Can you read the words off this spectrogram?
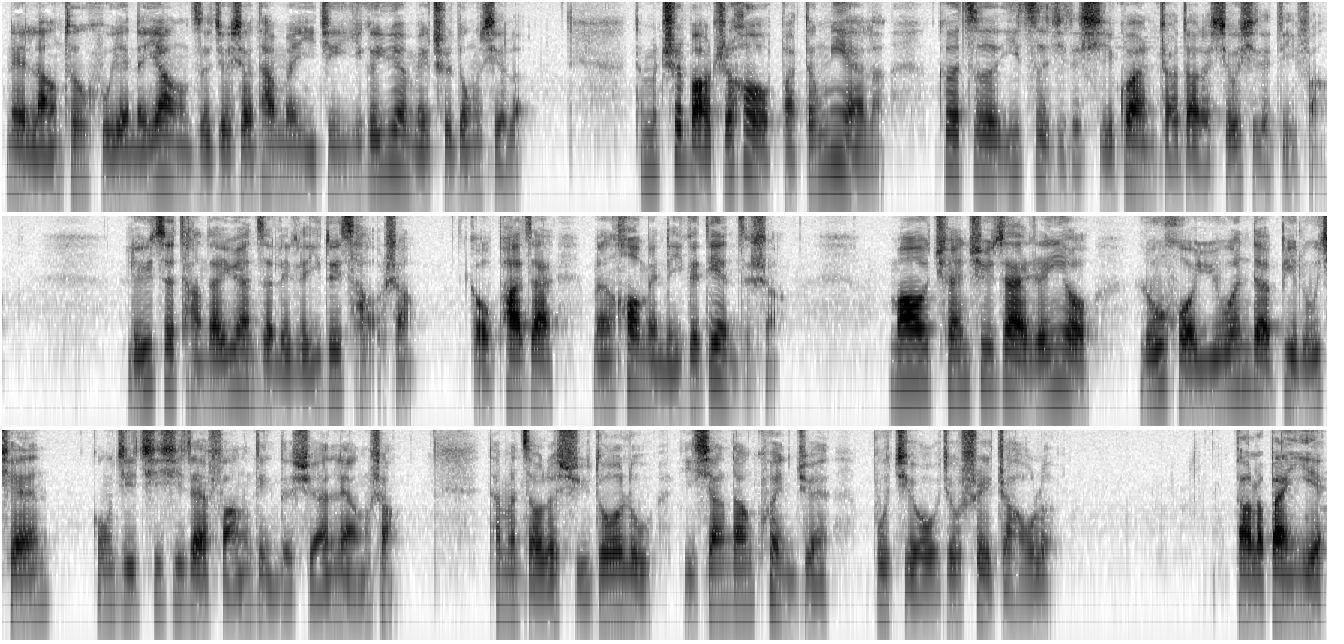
那狼吞虎咽的样子，就像他们已经一个月没吃东西了。他们吃饱之后，把灯灭了，各自依自己的习惯找到了休息的地方。驴子躺在院子里的一堆草上，狗趴在门后面的一个垫子上，猫蜷曲在仍有炉火余温的壁炉前，公鸡栖息在房顶的悬梁上。他们走了许多路，已相当困倦，不久就睡着了。到了半夜，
